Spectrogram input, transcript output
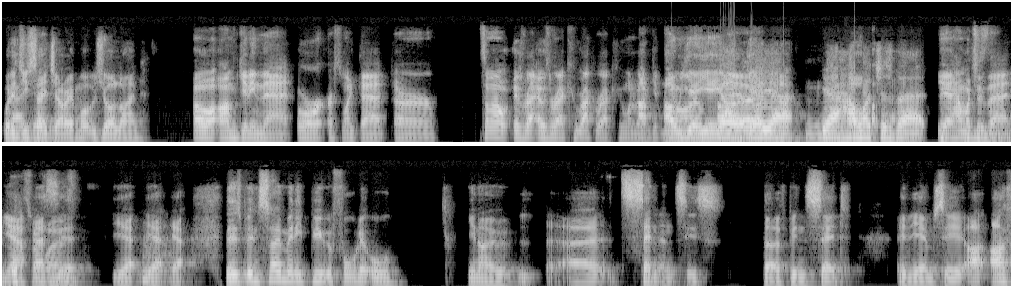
What did I you say, didn't. Jarian? What was your line? Oh, I'm getting that, or, or something like that, or Somehow it was, Ra- it was Raccoon, Rocket Raccoon about getting. Oh, the yeah, yeah, Oh, yeah, oh, yeah, yeah, yeah. How Oh, much is that? Yeah, how much is that? Yeah, that's what That's it was. it. Yeah, yeah, yeah. There's been so many beautiful little, you know, uh, sentences that have been said in the MCU. I, I,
